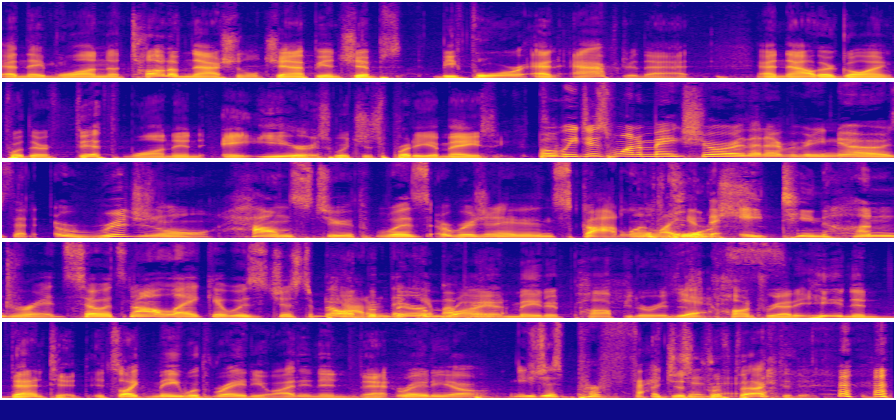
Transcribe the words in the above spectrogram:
and they've won a ton of national championships before and after that. And now they're going for their fifth one in eight years, which is pretty amazing. But we just want to make sure that everybody knows that original houndstooth was originated in Scotland, Of like course. in the 1800s. So it's not like it was just a No, pattern but that Bear came Bryant made it popular in Yes. this country. I didn't, he didn't invent it. It's like me with radio. I didn't invent radio. You just perfected I just it. perfected it.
